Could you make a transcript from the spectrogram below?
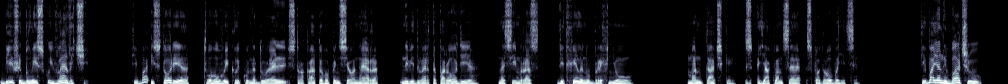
більше блиску й величі. Хіба історія твого виклику на дуель строкатого пенсіонера невідверта пародія на сім раз відхилену брехню, мантачки, з як вам це сподобається? Хіба я не бачу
